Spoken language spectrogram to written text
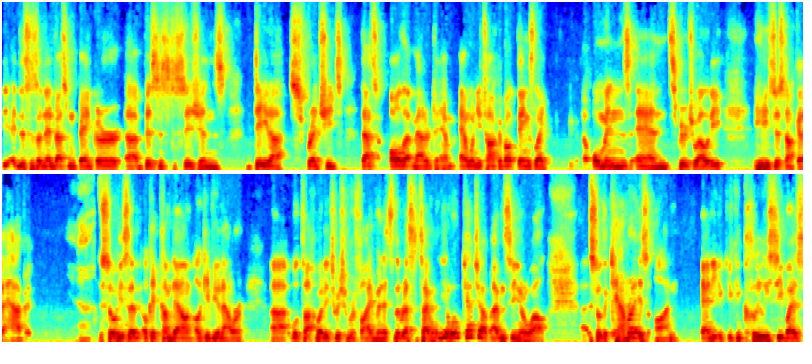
this is an investment banker, uh, business decisions, data, spreadsheets. That's all that mattered to him. And when you talk about things like omens and spirituality, he's just not going to have it. Yeah. So he said, okay, come down. I'll give you an hour. Uh, we'll talk about intuition for five minutes. And the rest of the time, you know, we'll catch up. I haven't seen you in a while. Uh, so the camera is on and you, you, can clearly see by his,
